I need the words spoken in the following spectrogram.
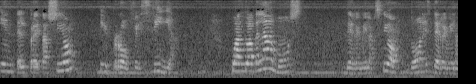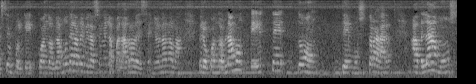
interpretación y profecía. Cuando hablamos de revelación, dones de revelación, porque cuando hablamos de la revelación es la palabra del Señor nada más, pero cuando hablamos de este don de mostrar, hablamos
